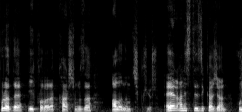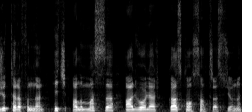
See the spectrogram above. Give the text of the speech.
Burada ilk olarak karşımıza alınım çıkıyor. Eğer anestezik ajan vücut tarafından hiç alınmazsa alveolar gaz konsantrasyonu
